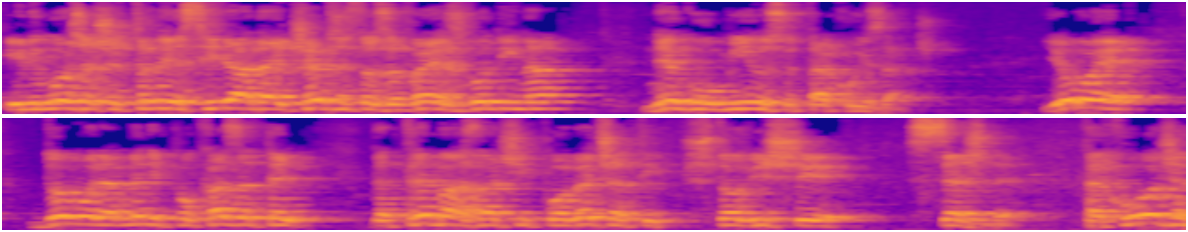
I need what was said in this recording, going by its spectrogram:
ili možda 14.400 za 20 godina, nego u minusu tako izaći. I ovo je dovoljan meni pokazatelj da treba znači povećati što više srđde. Također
